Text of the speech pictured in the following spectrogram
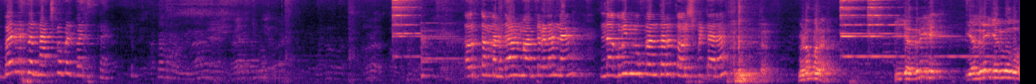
ಬರ್ರಿ ಸರ್, ನಾಚ್ಕೋಬೇಡಿ, ಬರ್ರಿ ಸರ್. ಅವ್ರು ತಮ್ಮ ಮನದಾಳ ಮಾತುಗಳನ್ನ ನಗುವಿನ ಮುಖಾಂತರ ತೋರಿಸ್ಬಿಟ್ಟಾರ. ಮೇಡಮ್ ಈಗ ಎದುರಿಗೆ ಎದುರಿಗೆ ಇರುವುದು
